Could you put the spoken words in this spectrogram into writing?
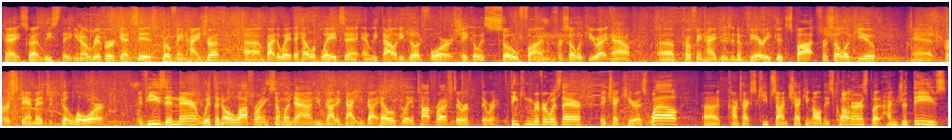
Okay, so at least they, you know, River gets his Profane Hydra. Um, by the way, the Hail of Blades and, and Lethality build for Shaco is so fun for solo queue right now. Uh, Profane Hydra is in a very good spot for solo queue. And burst damage galore. If he's in there with an Olaf running someone down, you've got Ignite, you've got Hella Blade, Top Rush. They were, they were thinking River was there. They check here as well. Uh, Contractz keeps on checking all these corners, but 100 Thieves,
